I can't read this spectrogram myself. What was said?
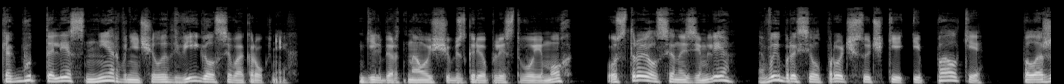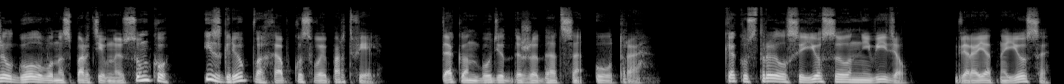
как будто лес нервничал и двигался вокруг них. Гильберт на ощупь сгреб листву и мох, устроился на земле выбросил прочь сучки и палки, положил голову на спортивную сумку и сгреб в охапку свой портфель. Так он будет дожидаться утра. Как устроился Йоса, он не видел. Вероятно, Йоса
